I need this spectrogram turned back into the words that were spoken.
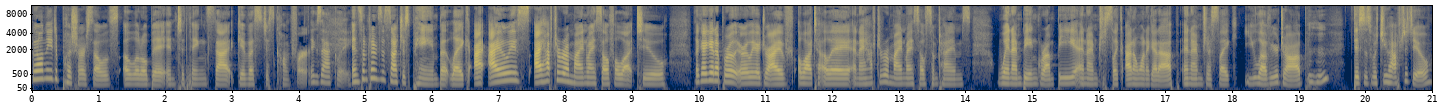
we all need to push ourselves a little bit into things that give us discomfort. exactly And sometimes it's not just pain, but like I, I always I have to remind myself a lot too. Like I get up really early, I drive a lot to LA and I have to remind myself sometimes when I'm being grumpy and I'm just like I don't want to get up and I'm just like you love your job. mm-hmm. This is what you have to do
